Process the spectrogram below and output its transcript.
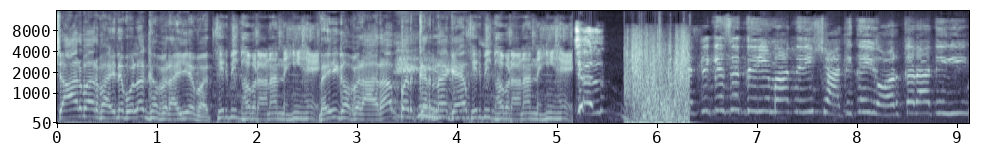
चार बार भाई ने बोला घबराइए मत। फिर भी घबराना नहीं है। नहीं घबरा रहा पर करना क्या फिर भी घबराना नहीं है। चल। ऐसे कैसे तेरी माँ तेरी शादी कहीं और करा देगी?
